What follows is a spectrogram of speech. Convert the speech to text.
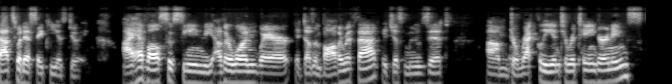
That's what SAP is doing. I have also seen the other one where it doesn't bother with that. It just moves it um, directly into retained earnings.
